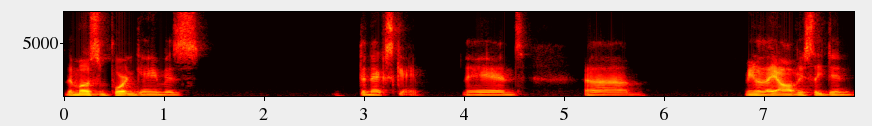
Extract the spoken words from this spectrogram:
the most important game is the next game. And, um, you know, they obviously didn't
